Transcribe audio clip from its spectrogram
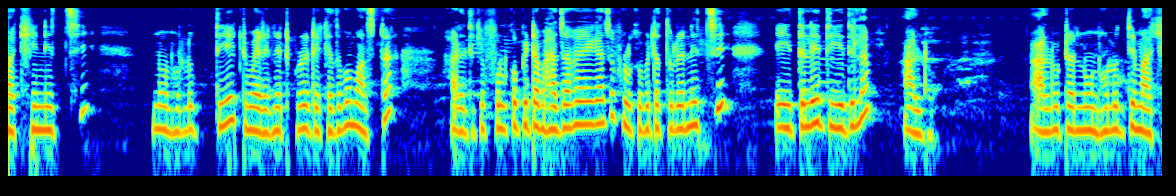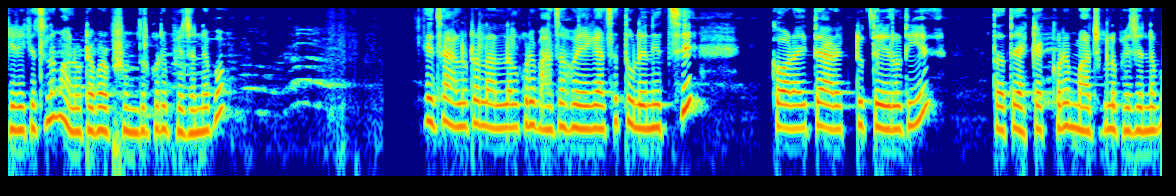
মাখিয়ে নিচ্ছি। নুন, হলুদ দিয়ে একটু ম্যারিনেট করে রেখে দেবো মাছটা। আর এদিকে ফুলকপিটা ভাজা হয়ে গেছে, ফুলকপিটা তুলে নিচ্ছি। এই তেলেই দিয়ে দিলাম আলু। আলুটা নুন হলুদ দিয়ে মাখিয়ে রেখেছিলাম। আলুটা আবার সুন্দর করে ভেজে নেব। এই যে আলুটা লাল লাল করে ভাজা হয়ে গেছে, তুলে নিচ্ছি। কড়াইতে আর একটু তেল দিয়ে তাতে এক এক করে মাছগুলো ভেজে নেব।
